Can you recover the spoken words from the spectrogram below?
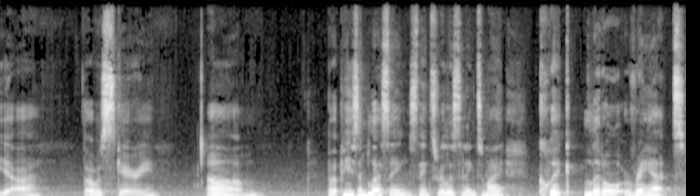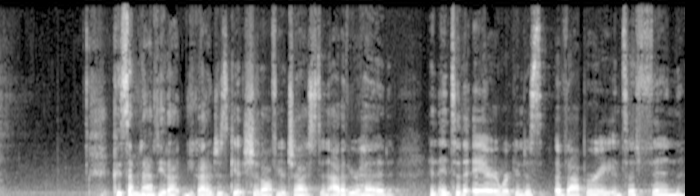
yeah, that was scary. Um, but peace and blessings. Thanks for listening to my quick little rant. Because sometimes you got, you got to just get shit off your chest and out of your head and into the air where it can just evaporate into thin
